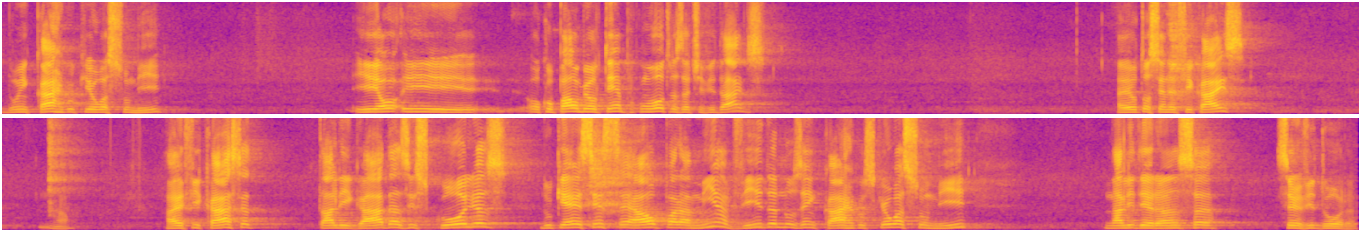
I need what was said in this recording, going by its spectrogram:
do encargo que eu assumi e, e ocupar o meu tempo com outras atividades? Aí eu estou sendo eficaz? Não. A eficácia está ligada às escolhas do que é essencial para a minha vida nos encargos que eu assumi na liderança servidora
